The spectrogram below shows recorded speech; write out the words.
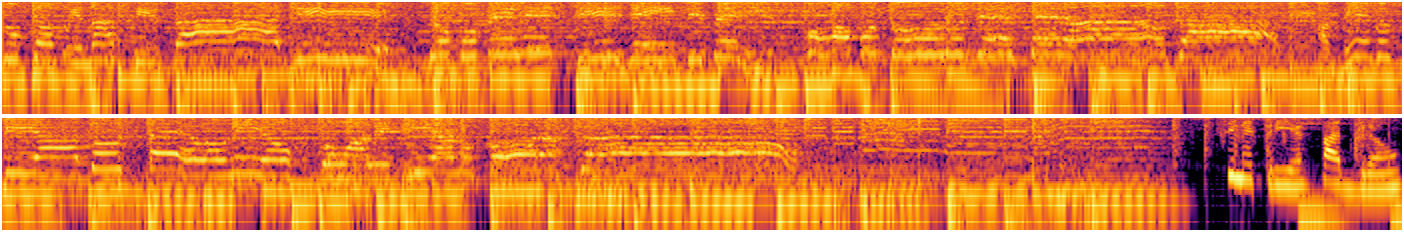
no campo e na cidade. Simetria, padrão,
